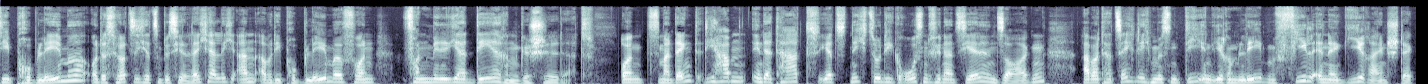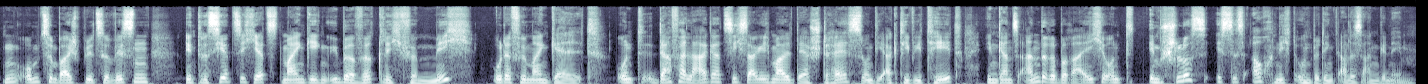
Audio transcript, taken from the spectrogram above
die Probleme, und das hört sich jetzt ein bisschen lächerlich an, aber die Probleme von, von Milliardären geschildert. Und man denkt, die haben in der Tat jetzt nicht so die großen finanziellen Sorgen, aber tatsächlich müssen die in ihrem Leben viel Energie reinstecken, um zum Beispiel zu wissen, interessiert sich jetzt mein Gegenüber wirklich für mich? Oder für mein Geld. Und da verlagert sich, sage ich mal, der Stress und die Aktivität in ganz andere Bereiche und im Schluss ist es auch nicht unbedingt alles angenehm.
